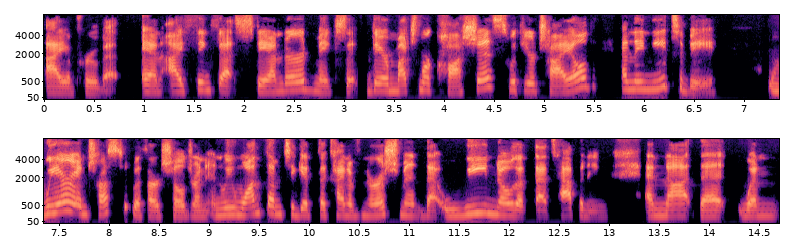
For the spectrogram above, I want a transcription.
I approve it. And I think that standard makes it, they're much more cautious with your child, and they need to be we are entrusted with our children and we want them to get the kind of nourishment that we know that that's happening and not that when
